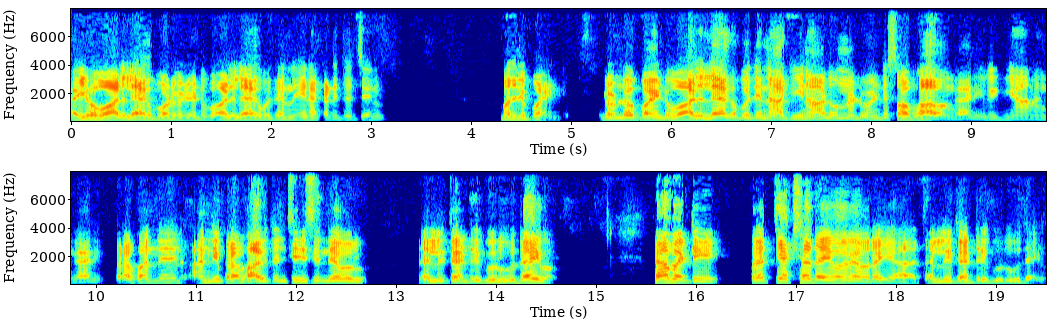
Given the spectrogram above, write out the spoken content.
అయ్యో వాళ్ళు లేకపోవడం ఏంటంటే వాళ్ళు లేకపోతే నేను అక్కడి నుంచి వచ్చాను? మొదటి పాయింట్. రెండో పాయింట్ వాళ్ళు లేకపోతే నాకు ఈనాడు ఉన్నటువంటి స్వభావం కానీ విజ్ఞానం కానీ ప్రభ నేను అన్ని ప్రభావితం చేసింది ఎవరు? తల్లి తండ్రి గురువు దైవం. కాబట్టి ప్రత్యక్ష దైవం ఎవరయ్యా? తల్లి తండ్రి గురువు దైవం.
